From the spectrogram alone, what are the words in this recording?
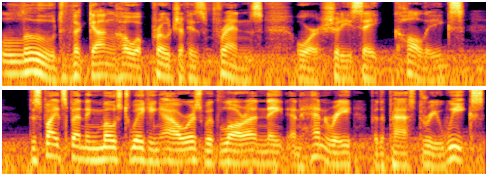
loathed the gung ho approach of his friends, or should he say colleagues. Despite spending most waking hours with Laura, Nate, and Henry for the past three weeks,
